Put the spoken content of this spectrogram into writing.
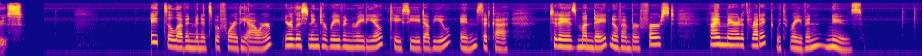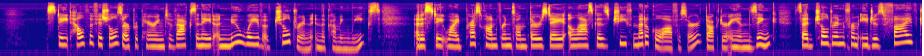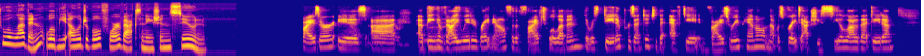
News. It's 11 minutes before the hour. You're listening to Raven Radio, KCAW, in Sitka. Today is Monday, November 1st. I'm Meredith Reddick with Raven News. State health officials are preparing to vaccinate a new wave of children in the coming weeks. At a statewide press conference on Thursday, Alaska's chief medical officer, Dr. Anne Zink, said children from ages 5 to 11 will be eligible for vaccination soon. Pfizer is uh, uh, being evaluated right now for the 5 to 11. There was data presented to the FDA advisory panel, and that was great to actually see a lot of that data.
